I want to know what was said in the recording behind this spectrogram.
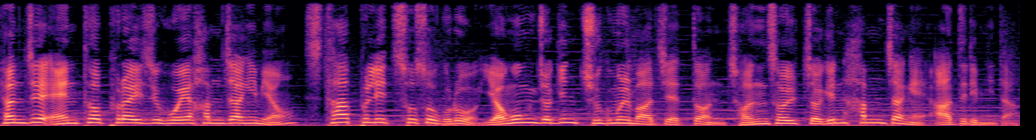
현재 엔터프라이즈호의 함장이며 스타플릿 소속으로 영웅적인 죽음을 맞이했던 전설적인 함장의 아들입니다.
